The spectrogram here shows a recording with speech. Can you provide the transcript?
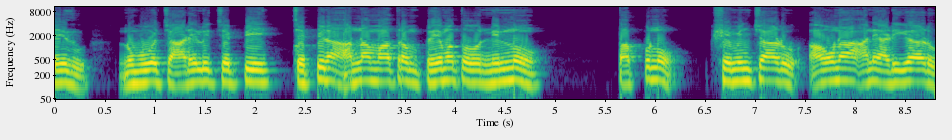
లేదు. నువ్వు చాడీలు చెప్పి చెప్పిన అన్న మాత్రం ప్రేమతో నిన్ను తప్పును క్షమించాడు. అవునా అని అడిగాడు.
